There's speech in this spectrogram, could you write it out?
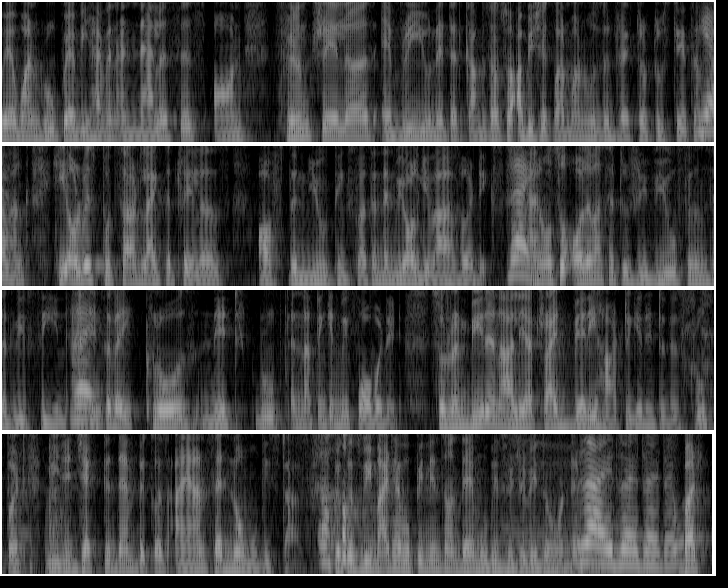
we're one group where we have an analysis on film trailers, every unit that comes out. So Abhishek Varman, who's the director of Two States and Yeah. Kalank, he always puts out like the trailers of the new things first, and then we all give our verdicts. Right. And also, all of us have to review films that we've seen, and Right. it's a very close knit group, and nothing can be forwarded. So Ranbir and Alia tried very hard to get into this group, but we rejected them because Ayan said no movie stars because we might have opinions on their movies which we don't want them. to Right, right, right, right. but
